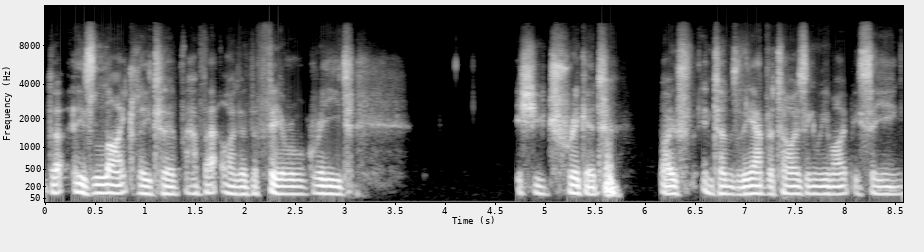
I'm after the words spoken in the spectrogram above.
that is likely to have that either the fear or greed issue triggered, both in terms of the advertising we might be seeing,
